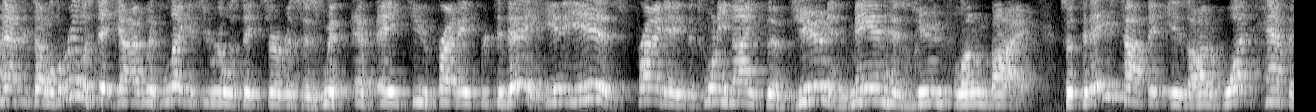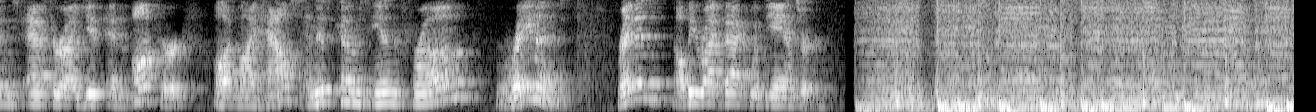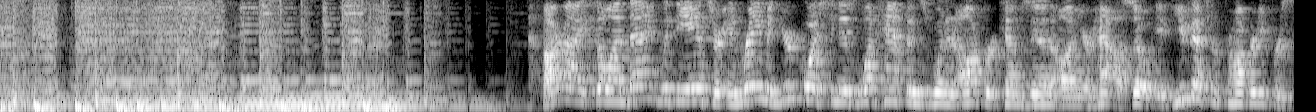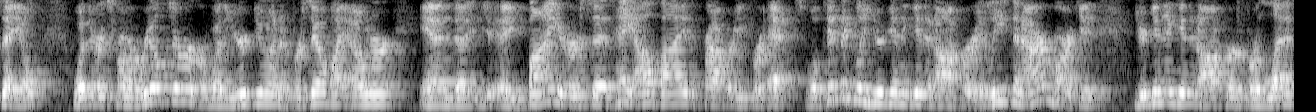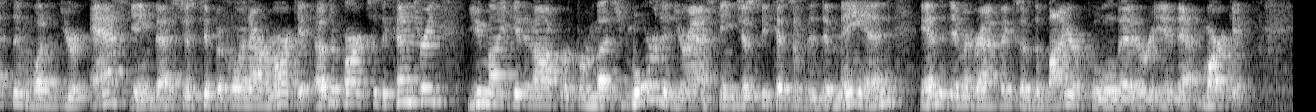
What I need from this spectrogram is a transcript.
Patrick Tuttle, the real estate guy with Legacy Real Estate Services with FAQ Friday for today. It is Friday the 29th of June and man has June flown by. So today's topic is on what happens after I get an offer on my house and this comes in from Raymond. Raymond, I'll be right back with the answer. All right, so I'm back with the answer. And Raymond, your question is what happens when an offer comes in on your house? So if you've got your property for sale, whether it's from a realtor or whether you're doing it for sale by owner and uh, a buyer says, hey, I'll buy the property for X. Well, typically you're going to get an offer, at least in our market, you're going to get an offer for less than what you're asking. That's just typical in our market. Other parts of the country, you might get an offer for much more than you're asking just because of the demand and the demographics of the buyer pool that are in that market.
